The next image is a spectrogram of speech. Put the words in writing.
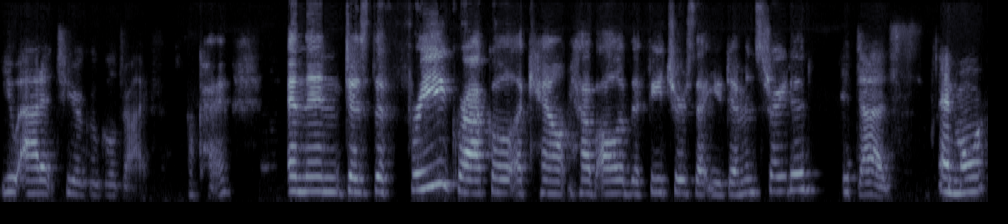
you add it to your Google Drive. Okay. And then does the free Grackle account have all of the features that you demonstrated? It does. And more.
